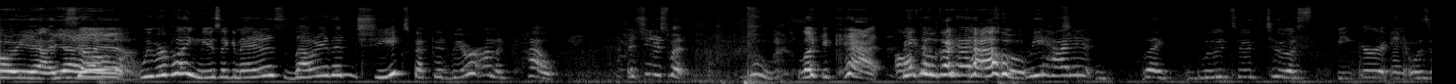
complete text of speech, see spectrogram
Oh yeah, yeah, so yeah, yeah. we were playing music and it was louder than she expected. We were on the couch and she just went like a cat because we the had- couch. We had it like Bluetooth to a speaker, and it was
